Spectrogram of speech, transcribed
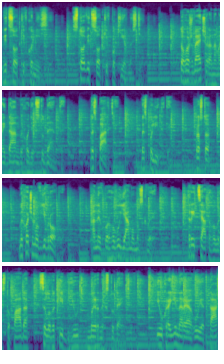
відсотків комісії, 100% покірності. Того ж вечора на Майдан виходять студенти. Без партій, без політики. Просто ми хочемо в Європу, а не в боргову яму Москви. 30 листопада силовики б'ють мирних студентів. І Україна реагує так,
